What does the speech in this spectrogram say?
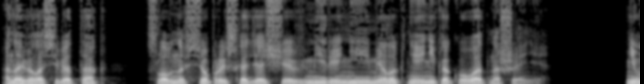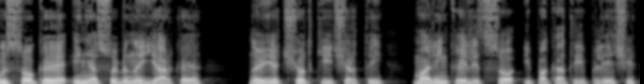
Она вела себя так, словно все происходящее в мире не имело к ней никакого отношения. Невысокая и не особенно яркая, но ее четкие черты, маленькое лицо и покатые плечи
